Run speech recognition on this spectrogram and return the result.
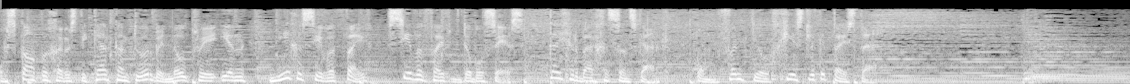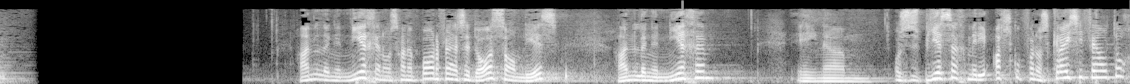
of skakel gerus die kerkkantoor by 021 975 7566. Tygerberg Gesinskerk, kom vind jou geestelike tuiste. Handelinge 9 en ons gaan 'n paar verse daar saam lees. Handelinge 9 en ehm um, Ons is besig met die afskop van ons kruisieveldtog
